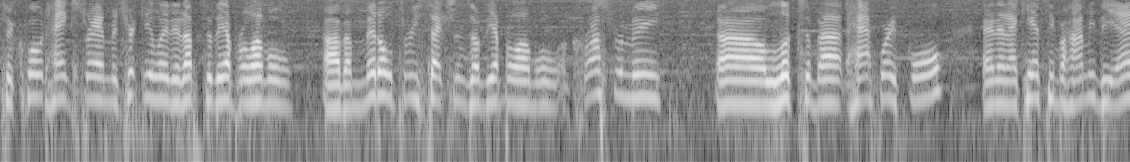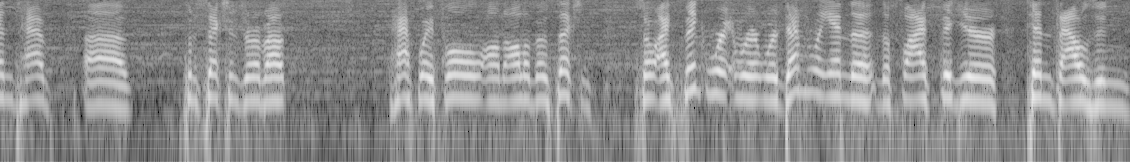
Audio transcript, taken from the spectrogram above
to quote Hank Stram, matriculated up to the upper level. Uh, the middle three sections of the upper level across from me uh, looks about halfway full, and then I can't see behind me. The ends have uh, some sections are about halfway full on all of those sections. So I think we're, we're, we're definitely in the, the five figure, 10,000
